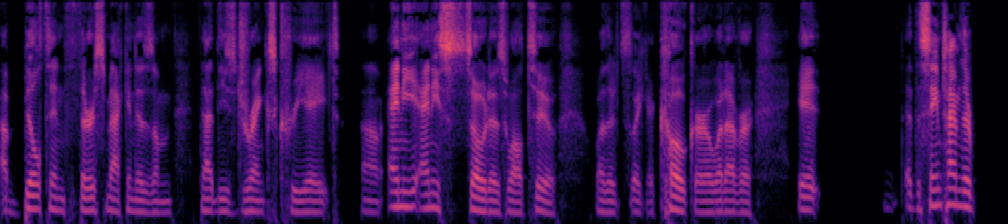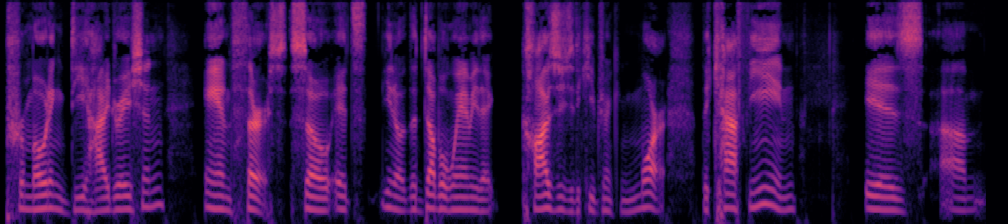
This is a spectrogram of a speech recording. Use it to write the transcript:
a built-in thirst mechanism that these drinks create. Um, any any soda as well too whether it's like a Coke or whatever, it at the same time they're promoting dehydration and thirst. So it's, you know, the double whammy that causes you to keep drinking more. The caffeine is um,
